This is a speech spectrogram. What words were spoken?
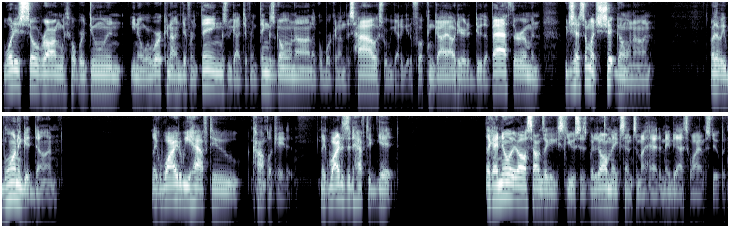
what is so wrong with what we're doing? You know, we're working on different things. We got different things going on. Like we're working on this house where we got to get a fucking guy out here to do the bathroom, and we just have so much shit going on, or that we want to get done. Like, why do we have to complicate it? Like, why does it have to get? Like, I know it all sounds like excuses, but it all makes sense in my head, and maybe that's why I'm stupid.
